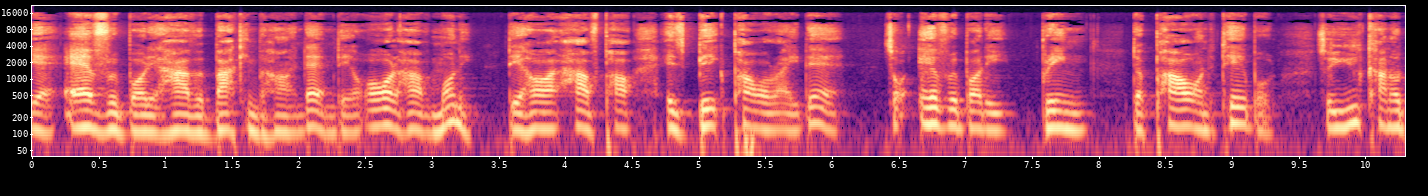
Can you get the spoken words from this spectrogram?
yeah, everybody have a backing behind them. They all have money. They all have power. It's big power right there. So everybody bring the power on the table. So you cannot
